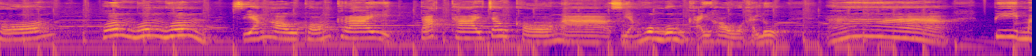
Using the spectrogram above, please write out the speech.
ของห้องห้องห้องเสียงเห่าของใคร ทักทายเจ้าของอ่าเสียงห้องห้องใครเห่าอะค่ะลูกอ่าพี่หม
